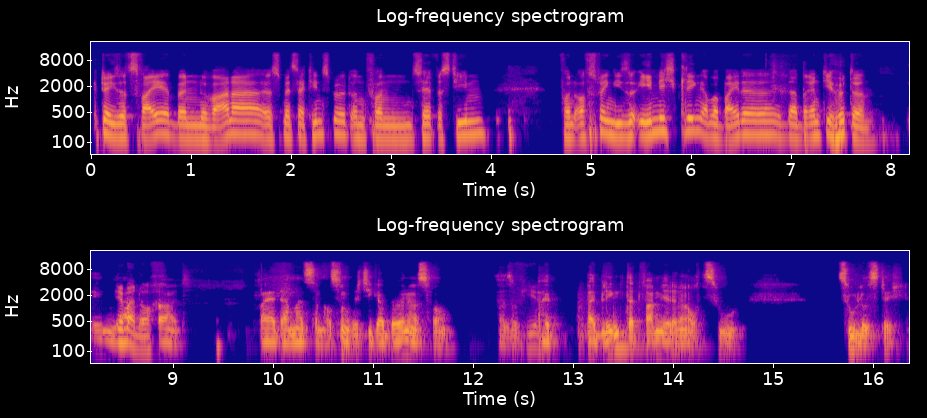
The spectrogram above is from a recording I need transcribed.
gibt ja diese zwei bei Nirvana, äh, Smells Like Teen Spirit und von Self-Esteem, von Offspring, die so ähnlich klingen, aber beide, da brennt die Hütte. Eben, Immer ja, noch. War, halt- war ja damals dann auch so ein richtiger Burner-Song. Also bei, bei Blink, das war mir dann auch zu, zu lustig.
